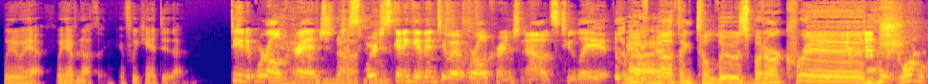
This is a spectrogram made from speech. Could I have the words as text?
What do we have? We have nothing if we can't do that. Dude, we're all We cringe. Just we're just gonna give into it. We're all cringe now. It's too late. We have Uh, nothing to lose but our cringe. Hey, what,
